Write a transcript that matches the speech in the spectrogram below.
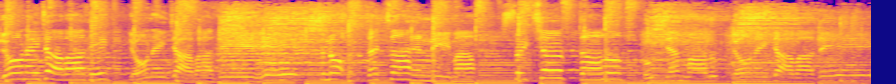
ပြောနိုင်ကြပါစေပြောနိုင်ကြပါစေကျွန်တော်အသက်ချတဲ့နေ့မှာစိတ်ချမ်းသာလို့ဘုရားမလို့ပြောနိုင်ကြပါစေ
